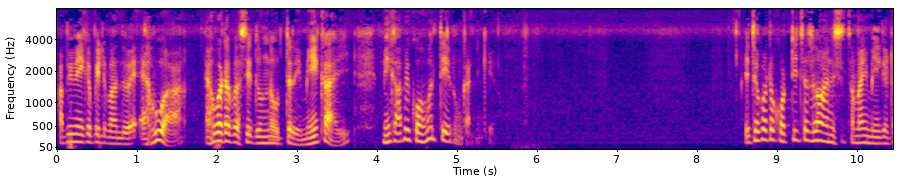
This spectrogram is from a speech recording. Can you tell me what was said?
අපි මේක පිළිබඳව ඇහුවා. ඇහුවට පස්සේ දුන්න උත්තරේ මේකයි. මේක අපි කොහොමද තේරුම් ගන්න කියලා. එතකොට කොට්ටිත ස්වාමීන් තමයි මේකට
